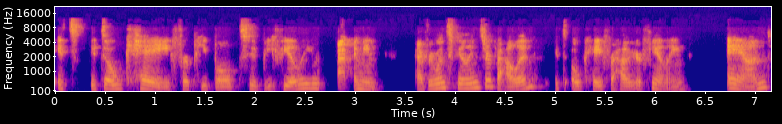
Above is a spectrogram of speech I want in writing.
it's it's okay for people to be feeling I mean everyone's feelings are valid. It's okay for how you're feeling. And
